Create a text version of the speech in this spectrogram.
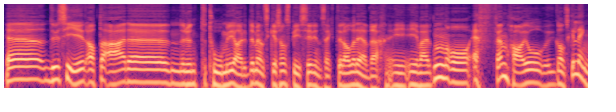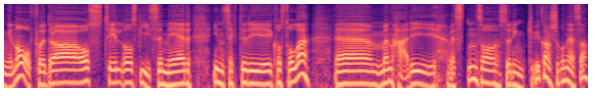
Eh, du sier at det er eh, rundt to milliarder mennesker som spiser insekter allerede i, i verden, og FN har jo ganske lenge nå oppfordra oss til å spise mer insekter i kostholdet. Eh, men her i Vesten så, så rynker vi kanskje på nesa.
